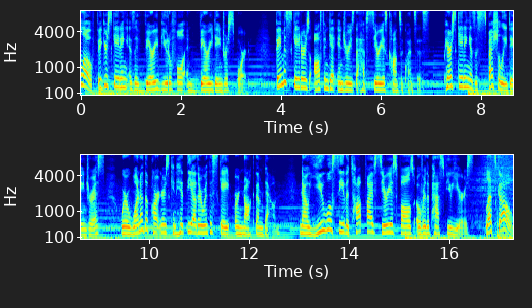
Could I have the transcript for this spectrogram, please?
Hello, figure skating is a very beautiful and very dangerous sport. Famous skaters often get injuries that have serious consequences. Pair skating is especially dangerous, where one of the partners can hit the other with a skate or knock them down. Now you will see the top five serious falls over the past few years. Let's go!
